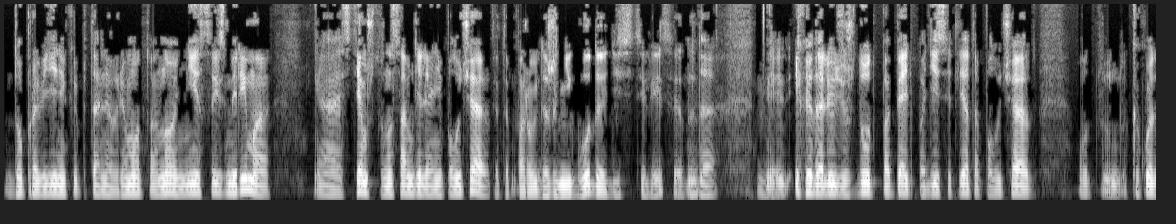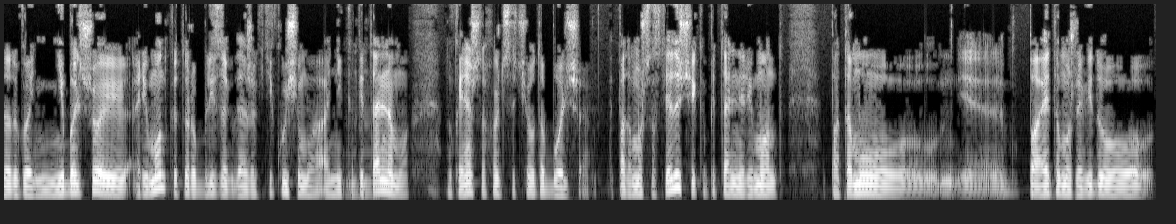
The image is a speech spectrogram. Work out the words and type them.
до проведения капитального ремонта, оно несоизмеримо с тем, что на самом деле они получают. Это порой даже не годы, а десятилетия, да? Да. И, и когда люди ждут по 5, по 10 лет, а получают вот какой-то такой небольшой ремонт, который близок даже к текущему, а не к капитальному, mm-hmm. ну, конечно, хочется чего-то больше. Потому что следующий капитальный ремонт по тому, э, по этому же виду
